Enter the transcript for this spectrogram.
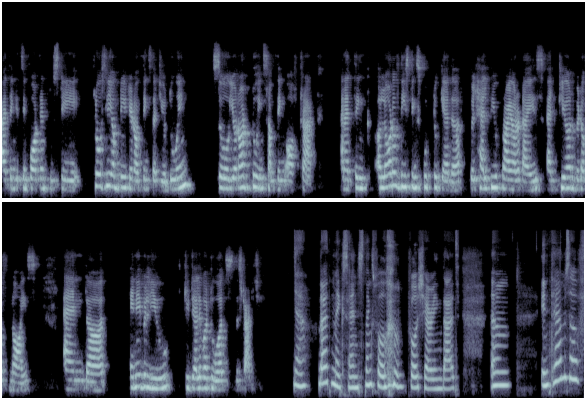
I think it's important to stay closely updated on things that you're doing. So you're not doing something off track. And I think a lot of these things put together will help you prioritize and clear a bit of noise and uh, enable you to deliver towards the strategy. Yeah, that makes sense. Thanks for for sharing that. Um, in terms of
